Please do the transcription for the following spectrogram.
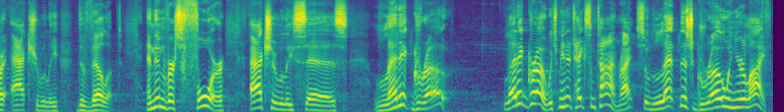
are actually developed. And then verse 4 actually says, let it grow. Let it grow, which means it takes some time, right? So let this grow in your life.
